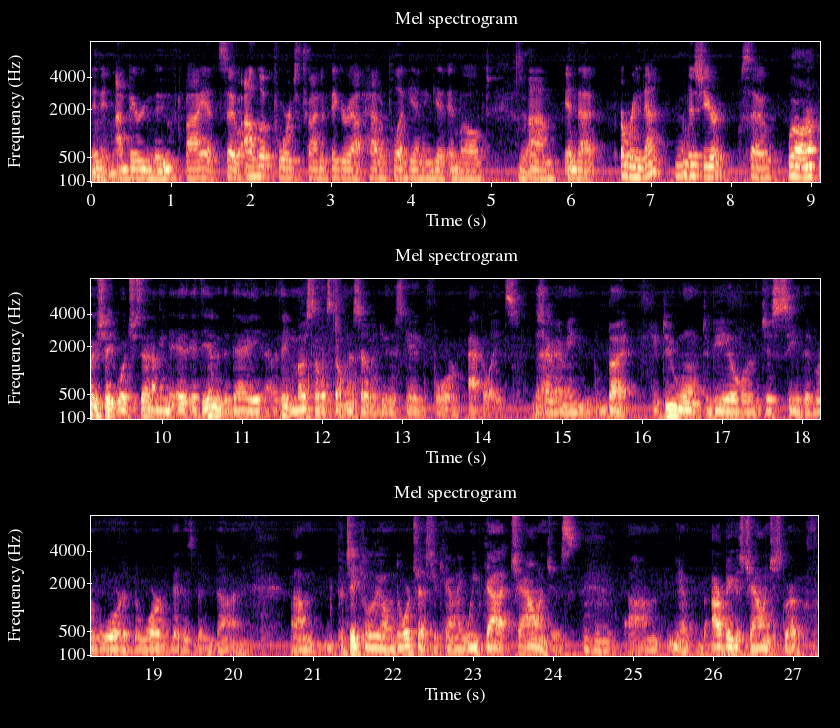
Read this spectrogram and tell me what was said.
and Mm-hmm. it, I'm very moved by it. So I look forward to trying to figure out how to plug in and get involved Yeah. um, in that arena Yeah. this year. So Well, and I appreciate what you said. I mean, at, at the end of the day, I think most of us don't necessarily do this gig for accolades. You know, Sure. I mean, but you do want to be able to just see the reward of the work that has been done. Um, particularly on Dorchester County, we've got challenges. Um, you know, our biggest challenge is growth.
